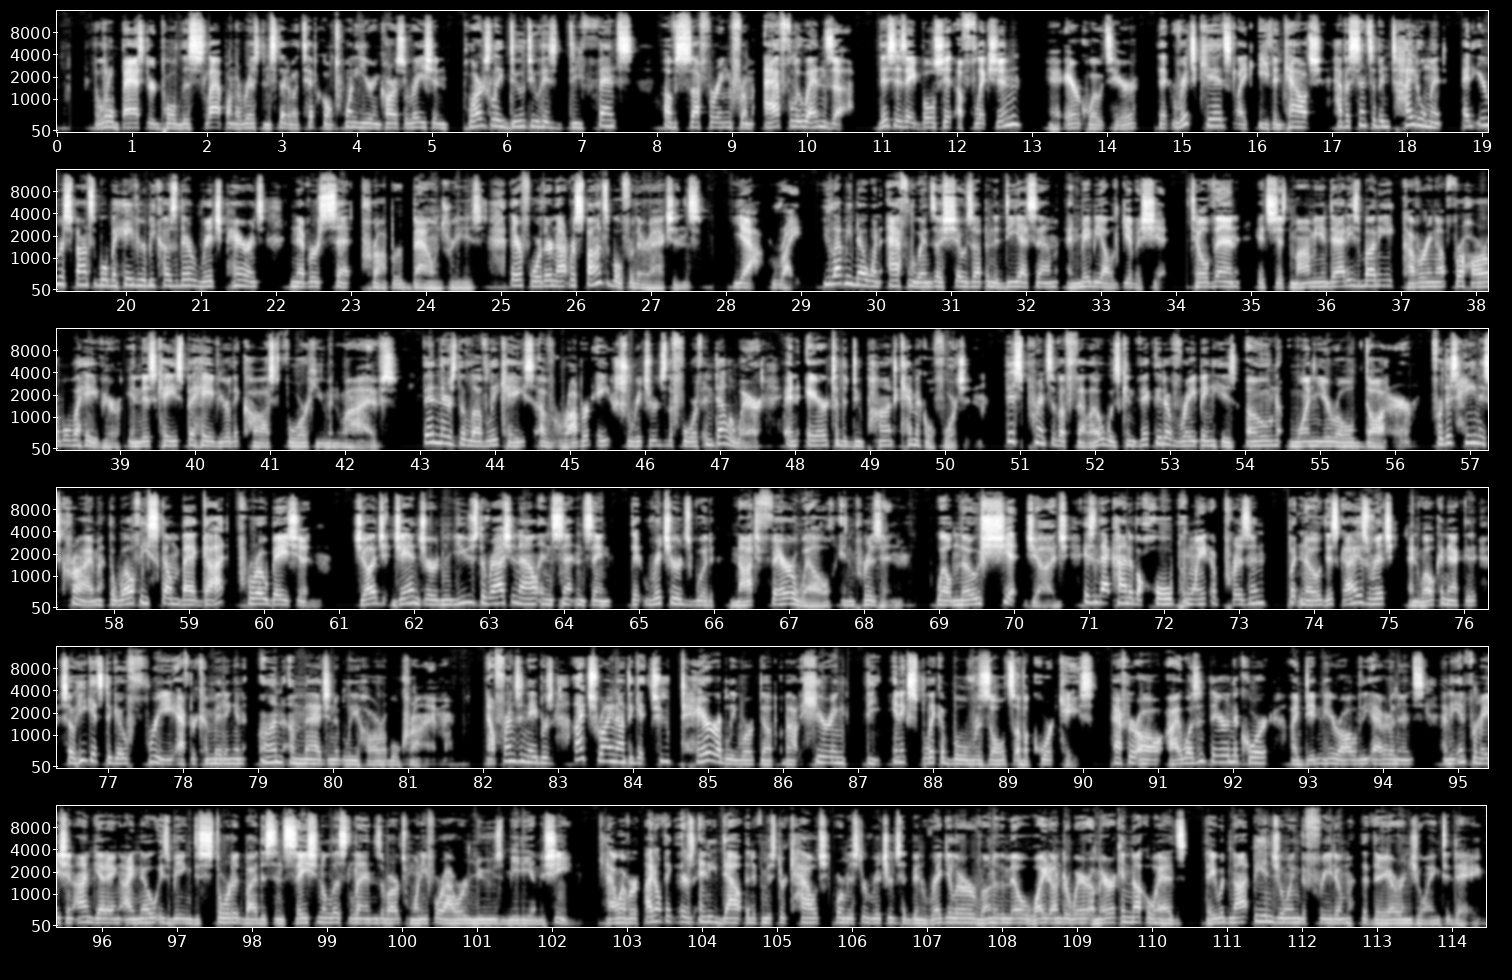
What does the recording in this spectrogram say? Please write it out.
The little bastard pulled this slap on the wrist instead of a typical 20 year incarceration, largely due to his defense of suffering from affluenza. This is a bullshit affliction, air quotes here, that rich kids like Ethan Couch have a sense of entitlement and irresponsible behavior because their rich parents never set proper boundaries. Therefore, they're not responsible for their actions. Yeah, right. You let me know when affluenza shows up in the DSM and maybe I'll give a shit. Till then, it's just mommy and daddy's money covering up for horrible behavior, in this case, behavior that cost four human lives. Then there's the lovely case of Robert H. Richards IV in Delaware, an heir to the DuPont chemical fortune. This prince of a fellow was convicted of raping his own one year old daughter. For this heinous crime, the wealthy scumbag got probation. Judge Jan Jurden used the rationale in sentencing that Richards would not fare well in prison. Well, no shit, Judge. Isn't that kind of the whole point of prison? But no, this guy is rich and well connected, so he gets to go free after committing an unimaginably horrible crime. Now, friends and neighbors, I try not to get too terribly worked up about hearing the inexplicable results of a court case. After all, I wasn't there in the court, I didn't hear all of the evidence, and the information I'm getting I know is being distorted by the sensationalist lens of our 24 hour news media machine. However, I don't think there's any doubt that if Mr. Couch or Mr. Richards had been regular, run of the mill, white underwear American knuckleheads, they would not be enjoying the freedom that they are enjoying today.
